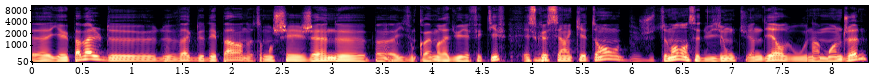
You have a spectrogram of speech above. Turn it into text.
Euh, il y a eu pas mal de, de vagues de départs, notamment chez les jeunes. euh, pas- ils ont quand même réduit l'effectif. Est-ce que c'est inquiétant, justement, dans cette vision que tu viens de dire, où on a moins de jeunes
